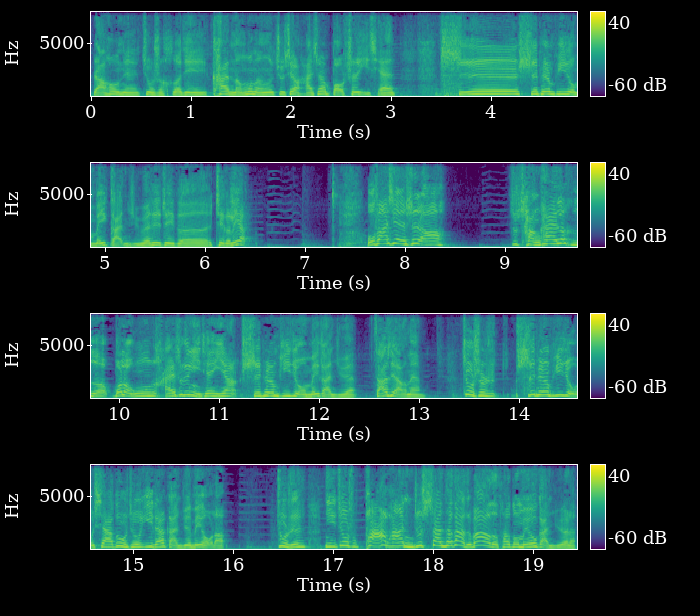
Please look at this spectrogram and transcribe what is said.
然后呢，就是合计看能不能就像还像保持以前十十瓶啤酒没感觉的这个这个量。我发现是啊。就敞开了喝，我老公还是跟以前一样，十瓶啤酒没感觉，咋讲呢？就是十瓶啤酒下肚就一点感觉没有了，就是你就是啪啪你就扇他大嘴巴子，他都没有感觉了。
